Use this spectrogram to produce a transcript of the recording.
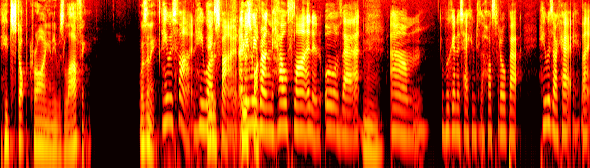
he'd stopped crying and he was laughing, wasn't he? he was fine. He was, was- fine. I mean, we. Mm. rung the health line and all of that. Um, we're going to take him to the hospital, but he was okay. Like,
